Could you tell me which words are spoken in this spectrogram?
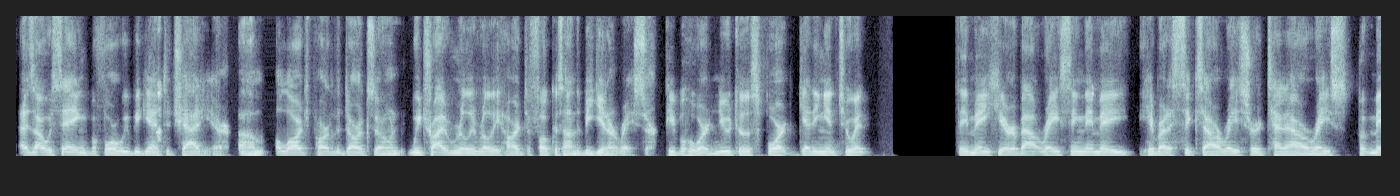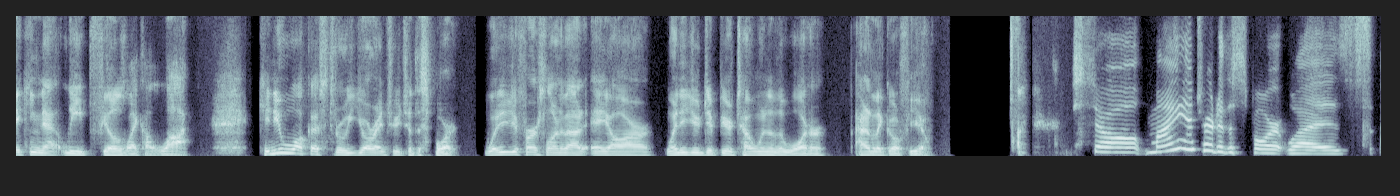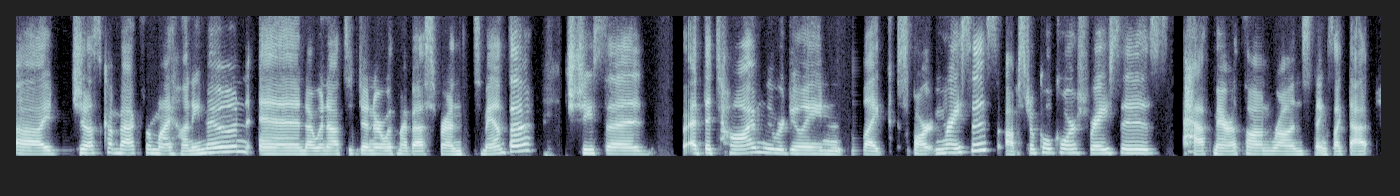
as I was saying before we began to chat here, um, a large part of the dark zone, we try really, really hard to focus on the beginner racer, people who are new to the sport, getting into it. They may hear about racing, they may hear about a six hour race or a 10 hour race, but making that leap feels like a lot. Can you walk us through your entry to the sport? When did you first learn about AR? When did you dip your toe into the water? How did it go for you? So my intro to the sport was uh, I just come back from my honeymoon and I went out to dinner with my best friend Samantha. She said at the time we were doing like Spartan races, obstacle course races, half marathon runs, things like that.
